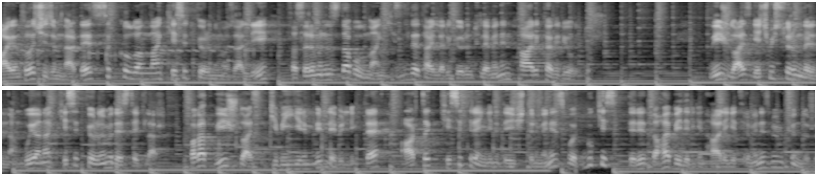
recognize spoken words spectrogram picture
Ayrıntılı çizimlerde sık kullanılan kesit görünüm özelliği, tasarımınızda bulunan gizli detayları görüntülemenin harika bir yoludur. Visualize geçmiş sürümlerinden bu yana kesit görünümü destekler. Fakat Visualize 2021 ile birlikte artık kesit rengini değiştirmeniz ve bu kesitleri daha belirgin hale getirmeniz mümkündür.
